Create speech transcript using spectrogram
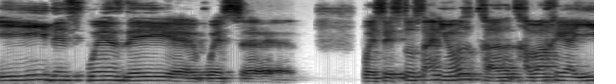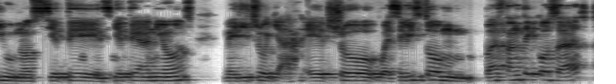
Y después de, pues, pues estos años, trabajé ahí unos siete, siete años, me he dicho ya, he hecho, pues he visto bastante cosas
